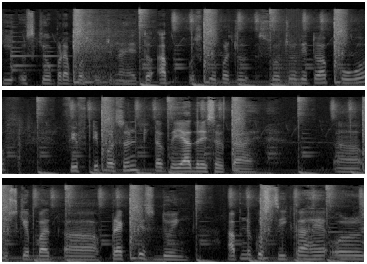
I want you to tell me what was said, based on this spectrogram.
कि उसके ऊपर आपको सोचना है। तो आप उसके ऊपर सोचोगे तो आपको वो फिफ्टी परसेंट तक याद रह सकता है। आ, उसके बाद प्रैक्टिस डूइंग आपने कुछ सीखा है और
